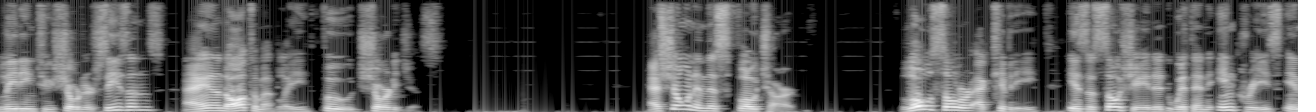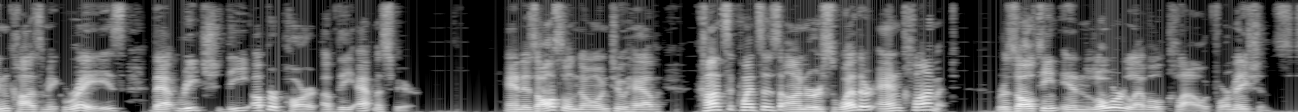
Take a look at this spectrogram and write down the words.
leading to shorter seasons and ultimately food shortages. As shown in this flowchart, Low solar activity is associated with an increase in cosmic rays that reach the upper part of the atmosphere, and is also known to have consequences on Earth's weather and climate, resulting in lower level cloud formations.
